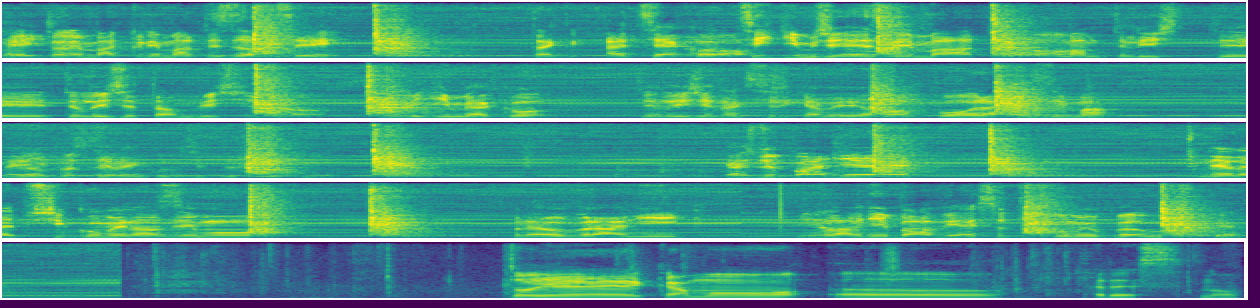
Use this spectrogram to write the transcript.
Hej, to nemá klimatizaci, tak ať si jako Jo. cítím, že je zima, tak mám ty, liž, ty, ty liže tam, víš? Jo. Vidím jako ty liže, tak si říkám, jo, pohoda, je zima. Není prostě venku 30 stupňů. Každopádně nejlepší gumy na zimu, nebo vraník. Mě hlavně baví, jak jsou ty gumy úplně úzké. To je, kamo, uh, res, no.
